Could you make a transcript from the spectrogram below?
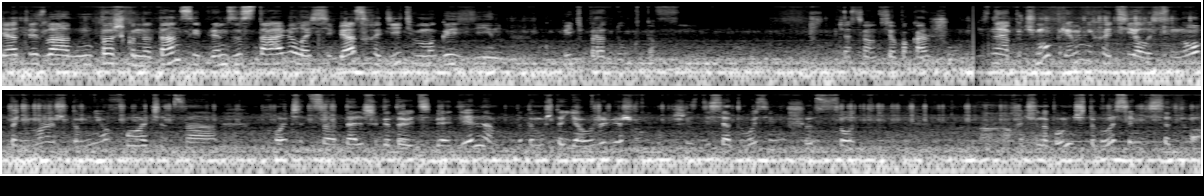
Я отвезла Антошку на танцы и прям заставила себя сходить в магазин, купить продуктов. Сейчас вам все покажу. Не знаю почему, прям не хотелось, но понимаю, что мне хочется. Хочется дальше готовить себе отдельно, потому что я уже вешу 68 600. А, Хочу напомнить, что было 72.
